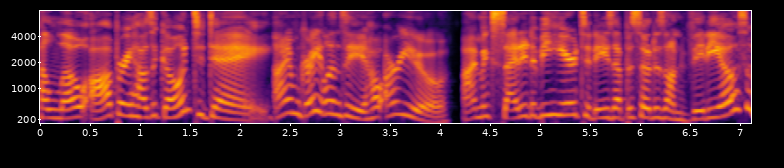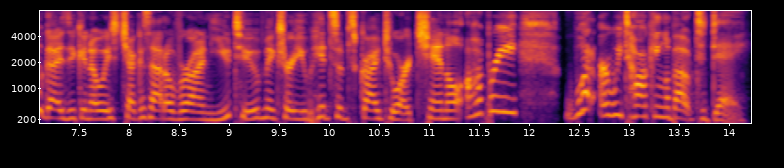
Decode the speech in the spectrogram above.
Hello, Aubrey. How's it going today? I'm great, Lindsay. How are you? I'm excited to be here. Today's episode is on video. So, guys, you can always check us out over on YouTube. Make sure you hit subscribe to our channel. Aubrey, what are we talking about today?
